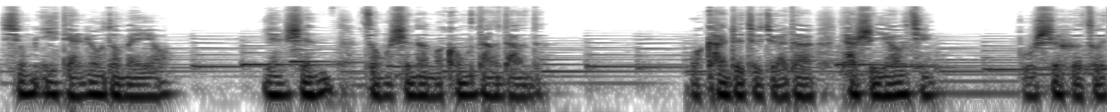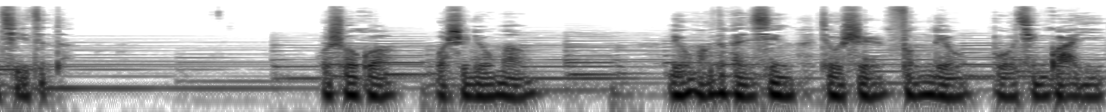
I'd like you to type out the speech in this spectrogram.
胸一点肉都没有，眼神总是那么空荡荡的，我看着就觉得她是妖精，不适合做妻子的。我说过我是流氓，流氓的本性就是风流薄情寡义，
